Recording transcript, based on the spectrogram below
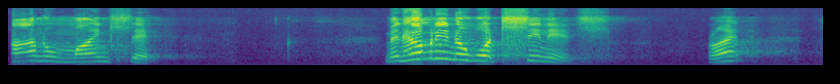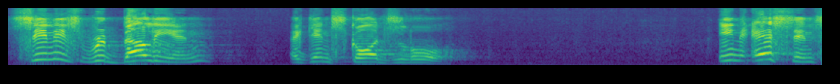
carnal mindset. I mean, how many know what sin is? Right? Sin is rebellion against God's law. In essence,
